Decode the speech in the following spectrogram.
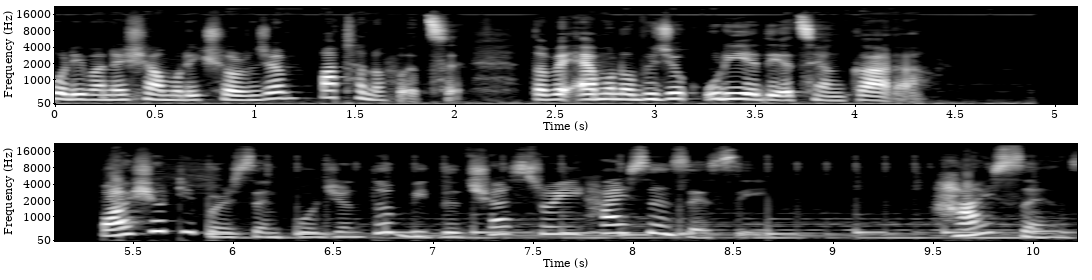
পরিমাণের সামরিক সরঞ্জাম পাঠানো হয়েছে। তবে এমন অভিযোগ উড়িয়ে দিয়েছে আঙ্কারা। পঁয়ষট্টি পর্যন্ত বিদ্যুৎ সাশ্রয়ী হাইসেন্স এসি হাইসেন্স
